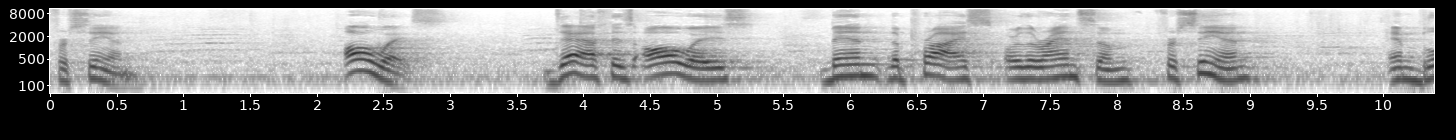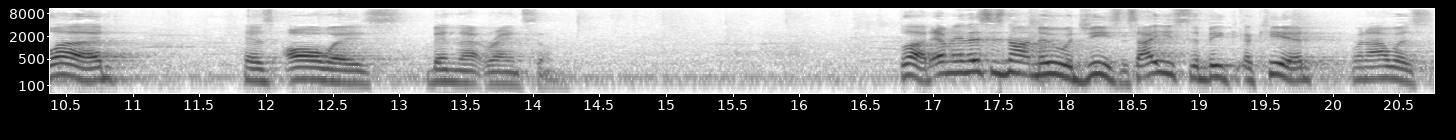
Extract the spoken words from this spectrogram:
for sin. Always. Death has always been the price or the ransom for sin, and blood has always been that ransom. Blood. I mean, this is not new with Jesus. I used to be a kid when I was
